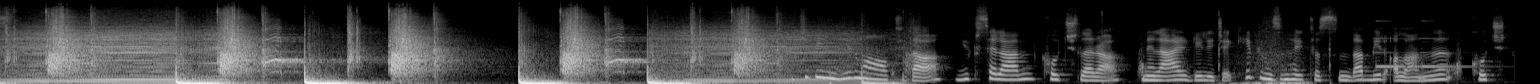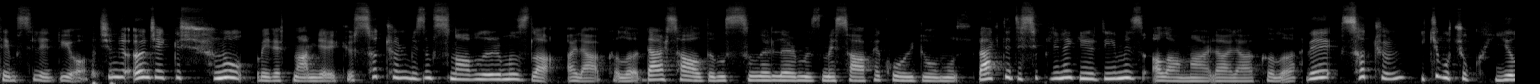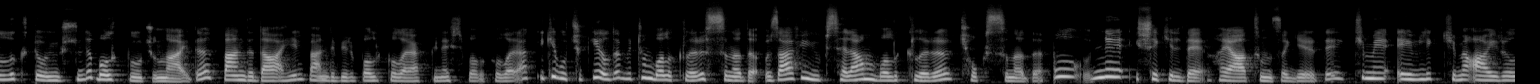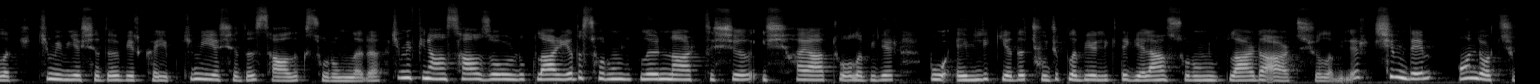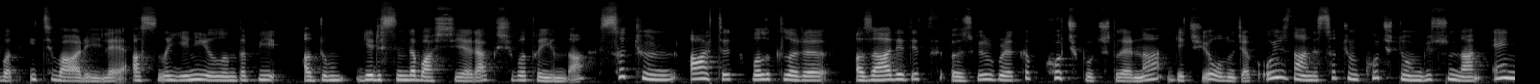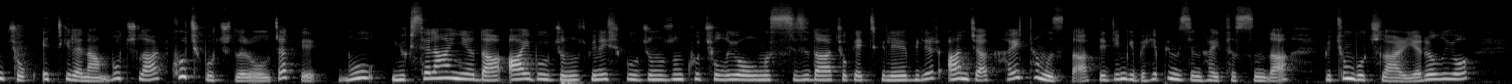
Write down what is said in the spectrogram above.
...2026'da yükselen koçlara neler gelecek? Hepimizin haritasında bir alanı koç temsil ediyor. Şimdi öncelikle şunu belirtmem gerekiyor. Satürn bizim sınavlarımızla alakalı. Ders aldığımız, sınırlarımız, mesafe koyduğumuz, belki de disipline girdiğimiz alanlarla alakalı. Ve Satürn iki buçuk yıllık döngüsünde balık burcundaydı. Ben de dahil, ben de bir balık olarak, güneş balık olarak iki buçuk yılda bütün balıkları sınadı. Özellikle yükselen balıkları çok sınadı. Bu ne şekilde hayatımıza girdi? Kimi evlilik, kimi ayrılık, kimi yaşadığı bir kayıp, kimi yaşadığı sağlık sorunları, kimi finansal zorluklar ya da sorumlulukların artışı, iş hayatı olabilir. Bu evlilik ya da çocukla birlikte gelen sorumluluklarda artış olabilir. Şimdi 14 Şubat itibariyle aslında yeni yılında bir adım gerisinde başlayarak Şubat ayında Satürn artık balıkları azat edip özgür bırakıp koç burçlarına geçiyor olacak. O yüzden de Satürn koç döngüsünden en çok etkilenen burçlar koç burçları olacak ve bu yükselen ya da ay burcunuz, güneş burcunuzun koç oluyor olması sizi daha çok etkileyebilir. Ancak haritamızda dediğim gibi hepimizin haritasında bütün burçlar yer alıyor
